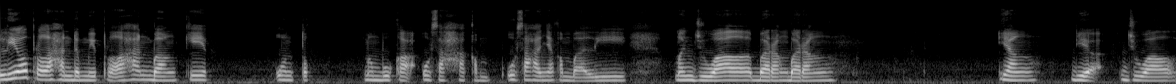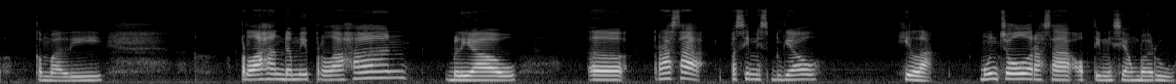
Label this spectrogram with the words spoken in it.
beliau perlahan demi perlahan bangkit untuk membuka usaha ke, usahanya kembali, menjual barang-barang yang dia jual kembali. Perlahan demi perlahan beliau uh, rasa pesimis beliau hilang. Muncul rasa optimis yang baru.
